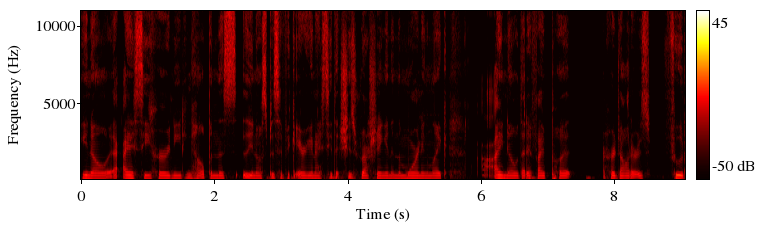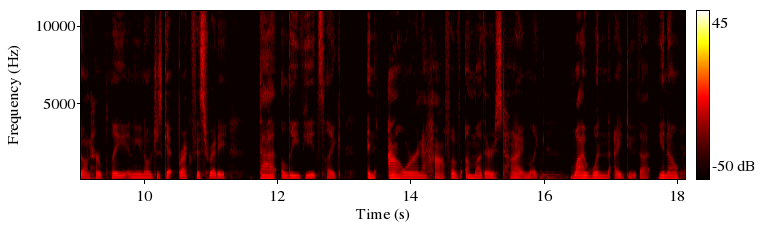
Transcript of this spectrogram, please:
you know i see her needing help in this you know specific area and i see that she's rushing and in the morning like i know that if i put her daughter's food on her plate and you know just get breakfast ready that alleviates like an hour and a half of a mother's time like mm-hmm. why wouldn't i do that you know yeah.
